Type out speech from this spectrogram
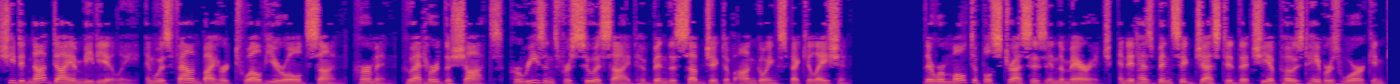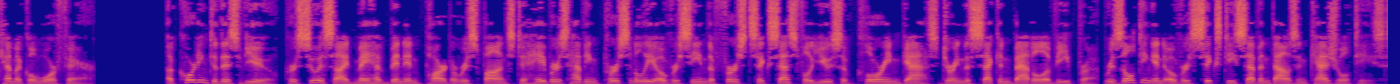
She did not die immediately, and was found by her 12-year-old son, Hermann, who had heard the shots. Her reasons for suicide have been the subject of ongoing speculation. There were multiple stresses in the marriage, and it has been suggested that she opposed Haber's work in chemical warfare. According to this view, her suicide may have been in part a response to Haber's having personally overseen the first successful use of chlorine gas during the Second Battle of Ypres, resulting in over 67,000 casualties.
